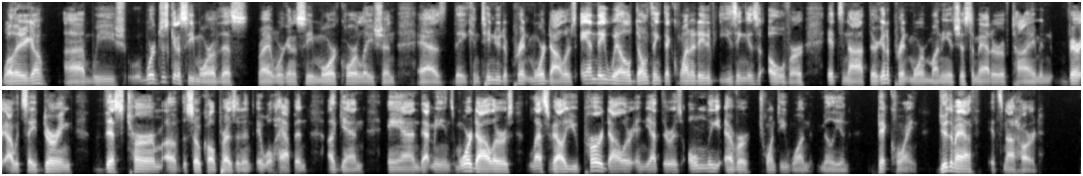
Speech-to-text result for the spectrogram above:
Well, there you go. Uh, we sh- we're just going to see more of this, right? We're going to see more correlation as they continue to print more dollars, and they will. Don't think that quantitative easing is over. It's not. They're going to print more money. It's just a matter of time, and very, I would say, during this term of the so-called president, it will happen again. And that means more dollars, less value per dollar, and yet there is only ever 21 million Bitcoin. Do the math. It's not hard.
